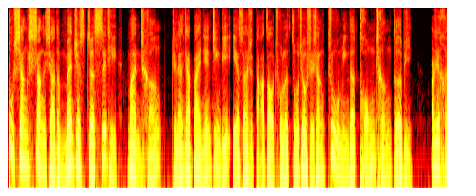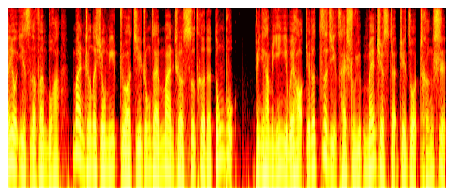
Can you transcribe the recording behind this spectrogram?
不相上下的 Manchester City 曼城。这两家百年劲敌也算是打造出了足球史上著名的同城德比。而且很有意思的分布哈，曼城的球迷主要集中在曼彻斯特的东部，并且他们引以为豪，觉得自己才属于 Manchester 这座城市。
